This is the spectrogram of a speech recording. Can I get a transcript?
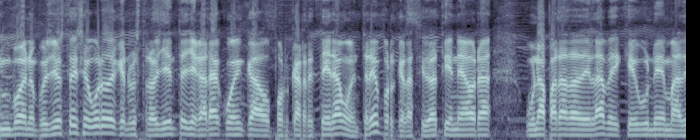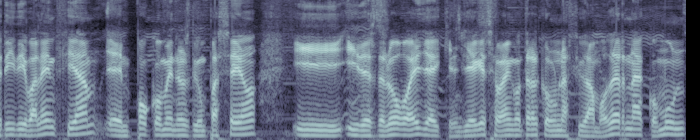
Bueno, pues yo estoy seguro de que nuestro oyente llegará a Cuenca o por carretera o en tren, porque la ciudad tiene ahora una parada del AVE que une Madrid y Valencia en poco menos de un paseo y, y desde luego ella y quien llegue se va a encontrar con una ciudad moderna, común,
